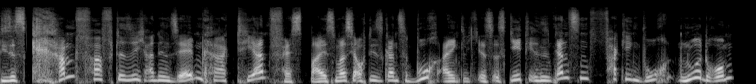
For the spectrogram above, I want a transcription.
dieses krampfhafte sich an denselben Charakteren festbeißen, was ja auch dieses ganze Buch eigentlich ist. Es geht in diesem ganzen fucking Buch nur darum,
